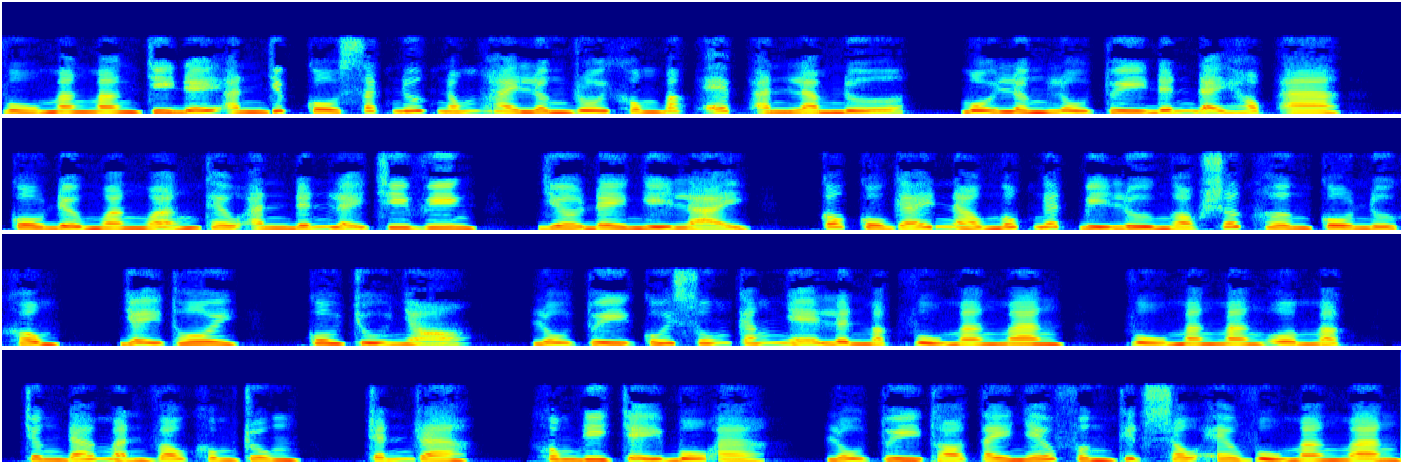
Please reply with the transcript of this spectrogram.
vụ mang mang chỉ để anh giúp cô xách nước nóng hai lần rồi không bắt ép anh làm nữa, mỗi lần lộ tùy đến đại học A, cô đều ngoan ngoãn theo anh đến lệ chi viên, giờ đây nghĩ lại, có cô gái nào ngốc nghếch bị lừa ngọt sớt hơn cô nữa không? Vậy thôi, cô chủ nhỏ, lộ tùy cúi xuống cắn nhẹ lên mặt vụ mang mang, vụ mang mang ôm mặt, chân đá mạnh vào không trung, tránh ra, không đi chạy bộ à, lộ tùy thò tay nhéo phần thịt sau eo vụ mang mang,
